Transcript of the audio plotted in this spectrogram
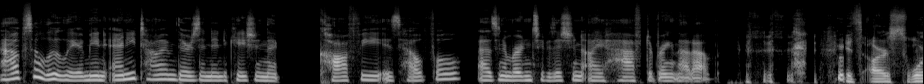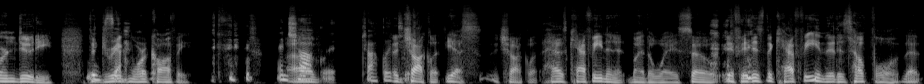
Absolutely. I mean, anytime there's an indication that coffee is helpful as an emergency physician, I have to bring that up. it's our sworn duty to exactly. drink more coffee. and um, chocolate. Um, chocolate. And chocolate, yes, chocolate has caffeine in it, by the way. So if it is the caffeine that is helpful, that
